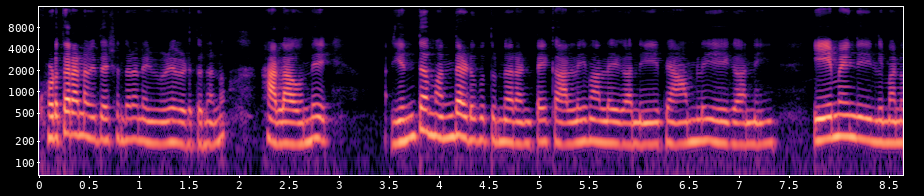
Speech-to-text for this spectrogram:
కొడతారన్న ఉద్దేశంతో నేను వీడియో పెడుతున్నాను. అలా ఉంది. ఎంతమంది అడుగుతున్నారంటే కాలనీ వాళ్ళే కానీ ఫ్యామిలీయే కానీ ఏమైంది మన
